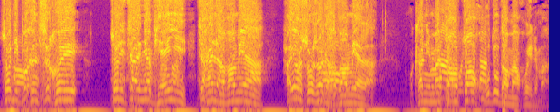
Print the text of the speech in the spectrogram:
说你不肯吃亏，说你占人家便宜，这还哪方面啊？还要说说哪方面了？我看你们装装糊涂倒蛮会的嘛！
